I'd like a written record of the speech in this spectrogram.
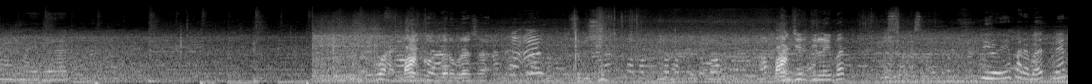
Oh my god. Wah, kok baru berasa sedusnya. Anjir dilebat. Nilainya parah banget men.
